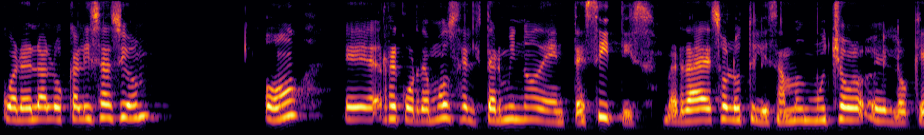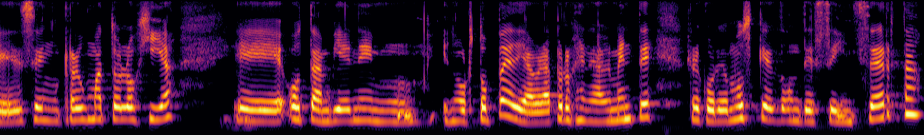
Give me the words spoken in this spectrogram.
cuál es la localización o eh, recordemos el término de entesitis, ¿verdad? Eso lo utilizamos mucho en lo que es en reumatología eh, o también en, en, ortopedia, ¿verdad? Pero generalmente recordemos que donde se inserta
